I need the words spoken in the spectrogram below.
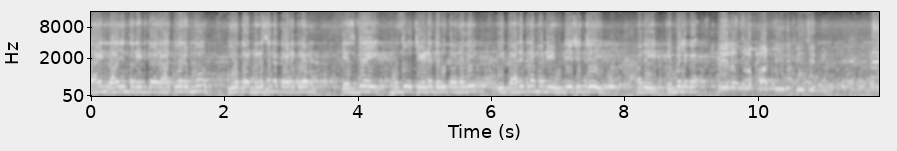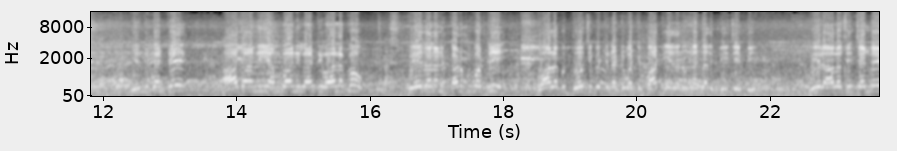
నాయన రాజేందర్ రెడ్డి గారి ఆధ్వర్యంలో ఈ యొక్క నిరసన కార్యక్రమం ఎస్బీఐ ముందు చేయడం జరుగుతున్నది ఈ కార్యక్రమాన్ని ఉద్దేశించి మరి ఎమ్మెల్యేగా నేరస్తుల పార్టీ ఇది బీజేపీ. ఎందుకంటే ఆదాని అంబానీ లాంటి వాళ్ళకు పేదలను కడుపు కొట్టి వాళ్ళకు దోచిపెట్టినటువంటి పార్టీ ఏదైనా ఉందంటే అది బీజేపీ. మీరు ఆలోచించండి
